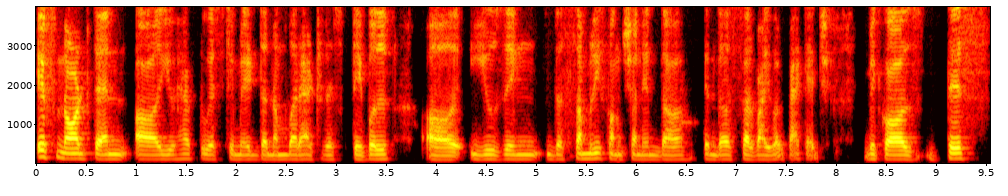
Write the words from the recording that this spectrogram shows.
If not, then uh, you have to estimate the number at risk table uh, using the summary function in the in the survival package because this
